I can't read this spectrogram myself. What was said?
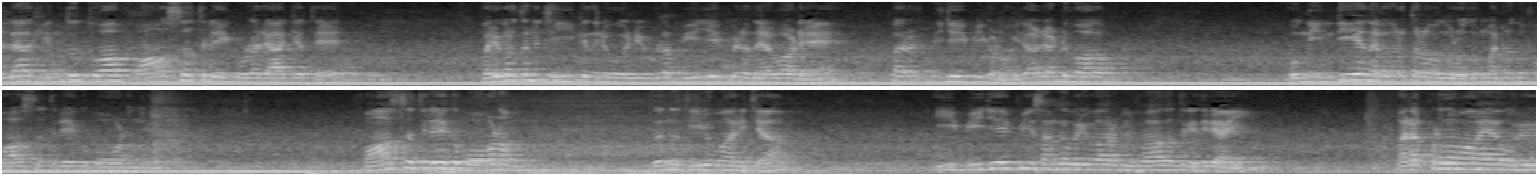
അല്ല ഹിന്ദുത്വ ഫാസത്തിലേക്കുള്ള രാജ്യത്തെ പരിവർത്തനം ചെയ്യിക്കുന്നതിന് വേണ്ടിയുള്ള ബി ജെ പിയുടെ നിലപാടിനെ വിജയിപ്പിക്കണോ? ഇതാണ് രണ്ട് ഭാഗം. ഒന്ന് ഇന്ത്യയെ നിലനിർത്തണമെന്നുള്ളതും മറ്റൊന്ന് ഫാസത്തിലേക്ക് പോകണം എന്നുള്ളതും ഫാസത്തിലേക്ക് പോകണം എന്ന് തീരുമാനിച്ച ഈ ബി ജെ പി സംഘപരിവാർ വിഭാഗത്തിനെതിരായി ഫലപ്രദമായ ഒരു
